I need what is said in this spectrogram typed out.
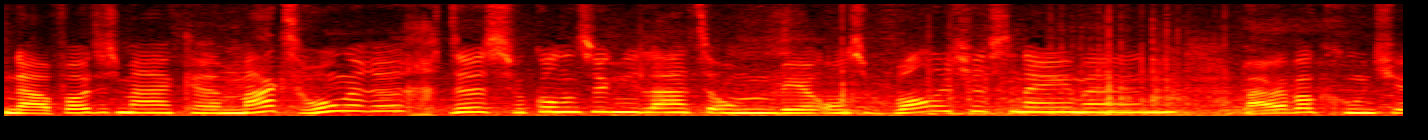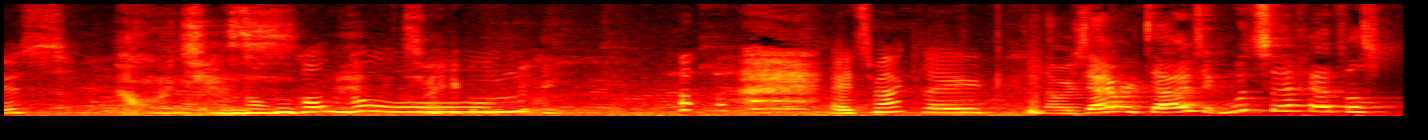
Nou, foto's maken maakt hongerig. Dus we konden natuurlijk niet laten om weer onze balletjes te nemen. Maar we hebben ook groentjes. Groentjes. Nom nom nom. Twee. Eet smakelijk. Nou, we zijn weer thuis. Ik moet zeggen, het was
